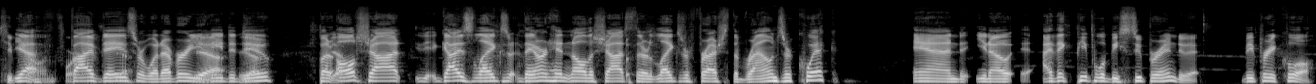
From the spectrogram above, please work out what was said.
Keep yeah, going. four five days Yeah. or whatever you Yeah, need to yeah. do. But Yeah. all shot guys' legs they aren't hitting all the shots. Their legs are fresh. The rounds are quick, and you know I think people would be super into it. Be pretty cool.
